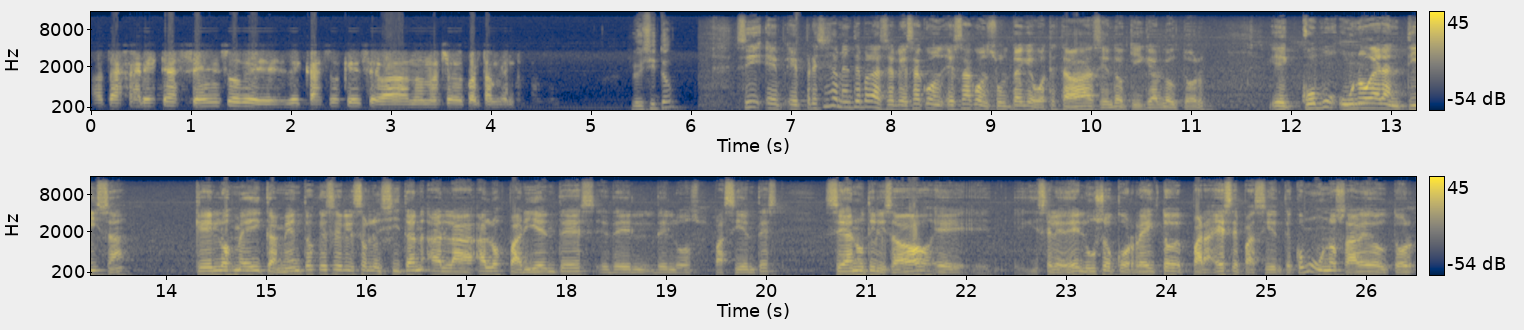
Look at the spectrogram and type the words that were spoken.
atajar este ascenso de, casos que se va dando en nuestro departamento. Luisito. Sí, eh, eh, precisamente para hacer esa, esa consulta que vos te estabas haciendo aquí, que al doctor, eh, ¿cómo uno garantiza que los medicamentos que se le solicitan a, la, a los parientes de, de, los pacientes sean utilizados y se le dé el uso correcto para ese paciente? ¿Cómo uno sabe, doctor,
